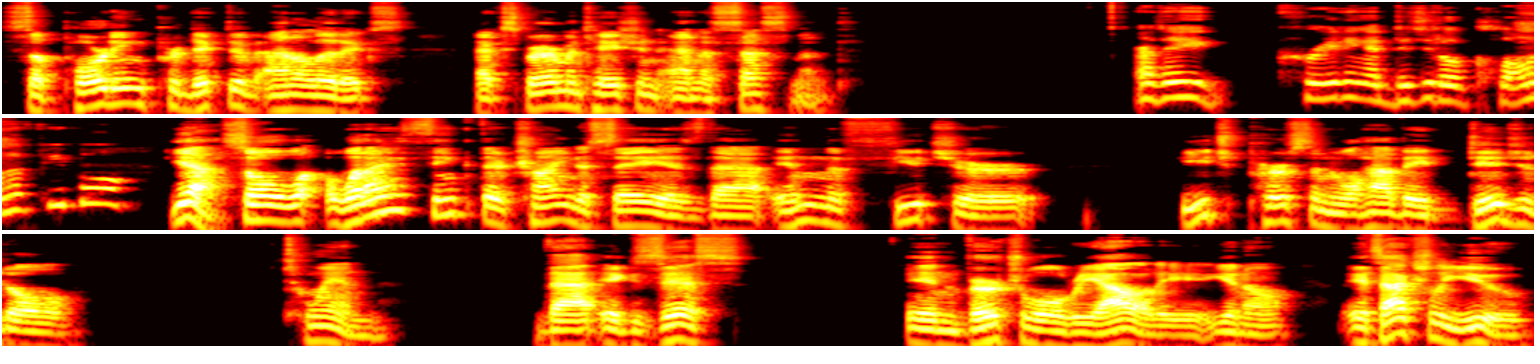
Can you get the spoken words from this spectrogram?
supporting predictive analytics, experimentation, and assessment. Are they creating a digital clone of people? Yeah, so what I think they're trying to say is that in the future, each person will have a digital twin that exists in virtual reality. You know, it's actually you,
